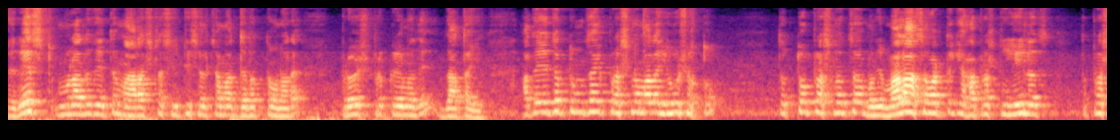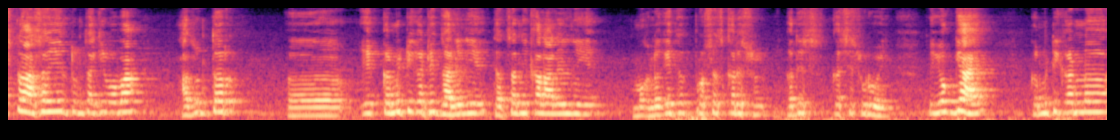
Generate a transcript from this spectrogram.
रेस्ट मुलांना जे इथं महाराष्ट्र सिटी सेलच्या माध्यमातून होणाऱ्या प्रवेश प्रक्रियेमध्ये जाता येईल. आता याच्यात तुमचा एक प्रश्न मला येऊ शकतो. तर तो प्रश्नाचं म्हणजे मला असं वाटतं की हा प्रश्न येईलच. तर प्रश्न असा येईल तुमचा की बाबा अजून तर एक कमिटी गठीत झालेली आहे त्याचा निकाल आलेला नाही आहे मग लगेचच प्रोसेस कधी सु कधी कशी सुरू होईल? तर योग्य आहे. कमिटीकडनं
